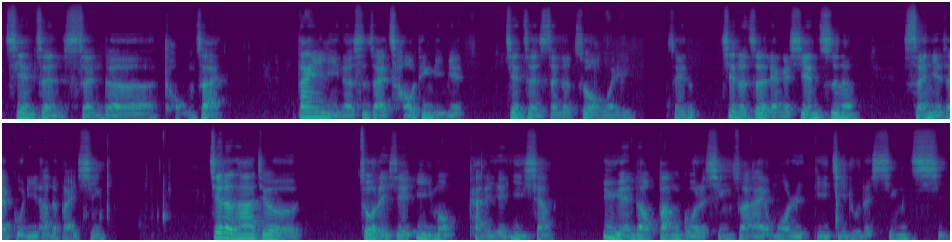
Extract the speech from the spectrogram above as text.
见证神的同在；但以理呢是在朝廷里面见证神的作为。所以借着这两个先知呢。神也在鼓励他的百姓，接着他就做了一些异梦，看了一些异象，预言到邦国的兴衰，还有末日敌基督的兴起。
